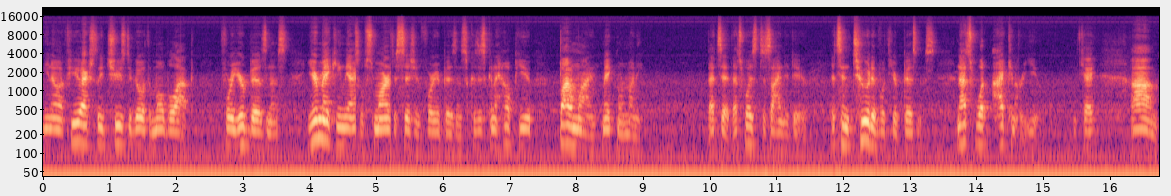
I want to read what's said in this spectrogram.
you know, if you actually choose to go with a mobile app for your business, you're making the actual smartest decision for your business because it's going to help you, bottom line, make more money. That's it. That's what it's designed to do. It's intuitive with your business. And that's what I can offer you. Okay? Um,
